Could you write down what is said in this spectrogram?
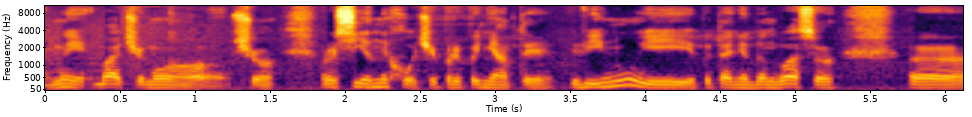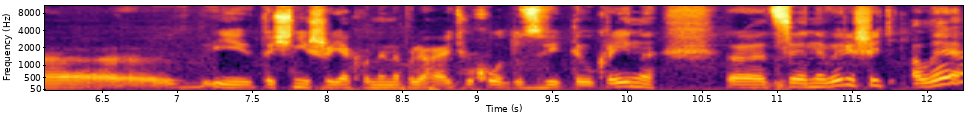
Ми бачимо, що Росія не хоче припиняти війну, і питання Донбасу, е, і точніше, як вони наполягають уходу звідти України, е, це не вирішить. Але е,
